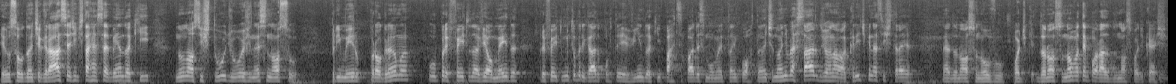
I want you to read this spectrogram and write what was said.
Eu sou o Dante Graça e a gente está recebendo aqui no nosso estúdio, hoje, nesse nosso primeiro programa, o prefeito Davi Almeida. Prefeito, muito obrigado por ter vindo aqui participar desse momento tão importante no aniversário do Jornal A Crítica e nessa estreia né, do nosso novo podcast, da nossa nova temporada do nosso podcast.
